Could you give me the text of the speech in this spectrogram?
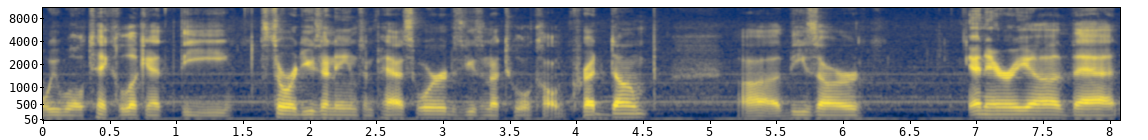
we will take a look at the stored usernames and passwords using a tool called CredDump. these are an area that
